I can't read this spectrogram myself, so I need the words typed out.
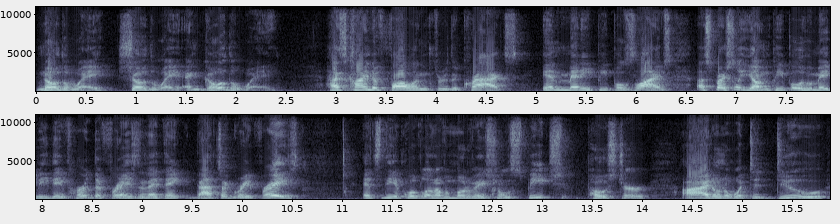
know the way, show the way, and go the way has kind of fallen through the cracks in many people's lives, especially young people who maybe they've heard the phrase and they think that's a great phrase. It's the equivalent of a motivational speech poster. I don't know what to do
